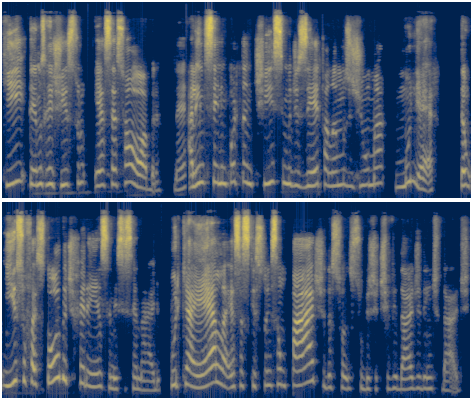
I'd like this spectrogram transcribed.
que temos registro e acesso à obra. Né? Além de ser importantíssimo dizer, falamos de uma mulher. Então, isso faz toda a diferença nesse cenário, porque a ela essas questões são parte da sua subjetividade e identidade.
